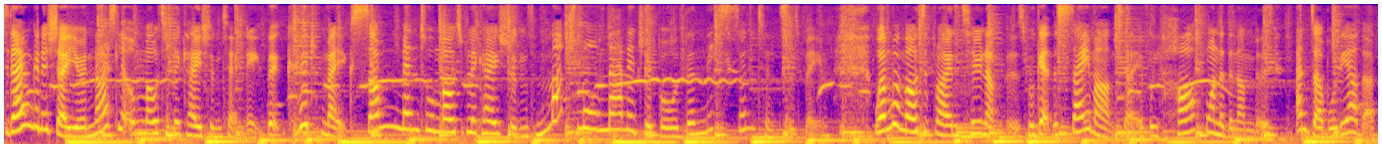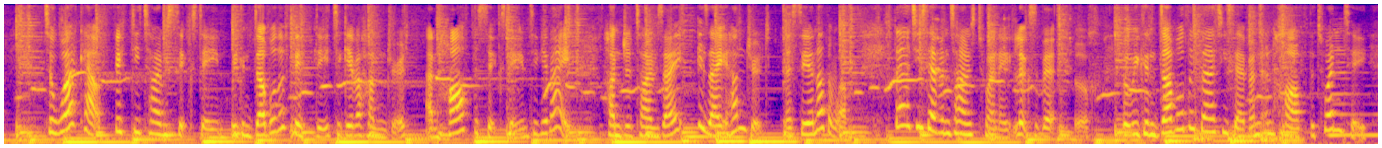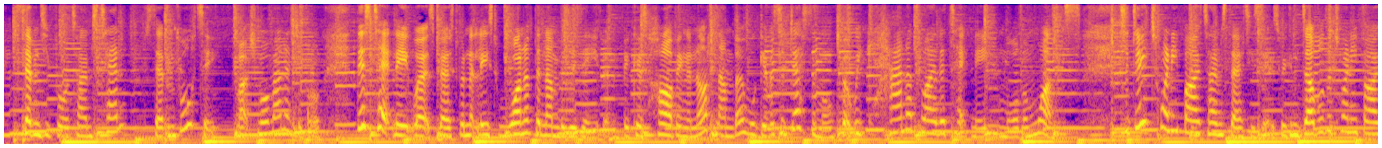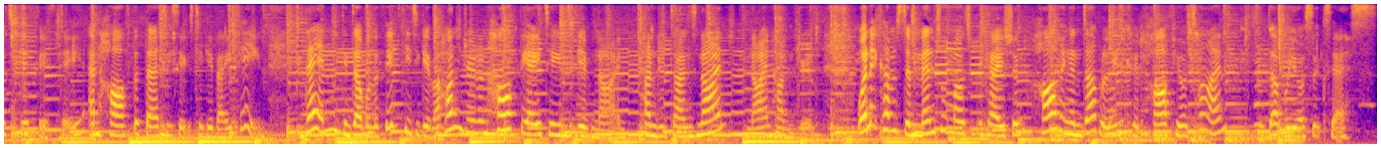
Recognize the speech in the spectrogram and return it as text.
Today I'm going to show you a nice little multiplication technique that could make some mental multiplications much more manageable than this sentence has been. When we're multiplying two numbers, we'll get the same answer if we half one of the numbers and double the other. To work out 50 times 16, we can double the 50 to give 100 and half the 16 to give 8. 100 times 8 is 800. Let's see another one. 37 times 20 looks a bit ugh, but we can double the 37 and half the 20. 74 times 10, 740. Much more manageable. This technique works best when at least one of the numbers is even, because halving an odd number will give us a decimal, but we can apply the technique more than once. Do 25 times 36, we can double the 25 to give 50 and half the 36 to give 18. Then we can double the 50 to give 100 and half the 18 to give 9. 100 times 9, 900. When it comes to mental multiplication, halving and doubling could half your time and double your success.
